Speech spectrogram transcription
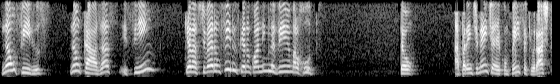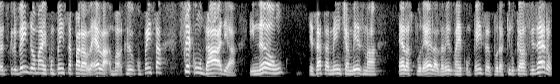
Não filhos, não casas, e sim que elas tiveram filhos que eram com Anim Levim e Malchut. Então, aparentemente a recompensa que o Rashi está descrevendo é uma recompensa paralela, uma recompensa secundária, e não exatamente a mesma, elas por elas, a mesma recompensa por aquilo que elas fizeram.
